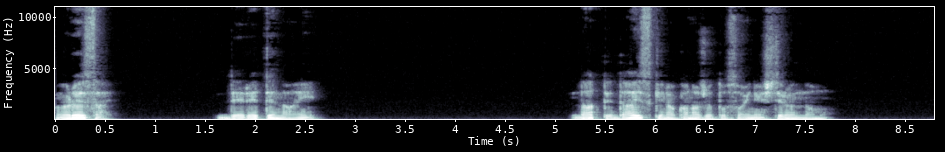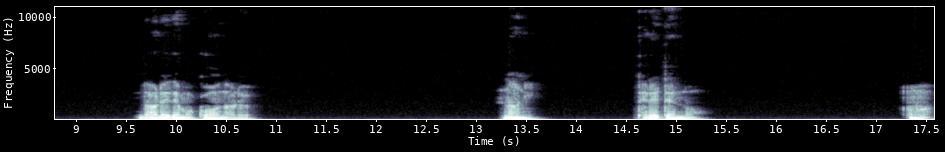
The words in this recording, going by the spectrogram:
うるさい。出れてない。だって大好きな彼女と添い寝してるんだもん。誰でもこうなる。何？照れてんの？うん。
